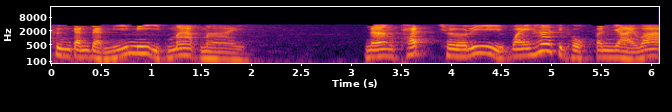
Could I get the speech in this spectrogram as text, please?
คลึงกันแบบนี้มีอีกมากมาย นางแพทเชอรี่วัย 56 บรรยายว่า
